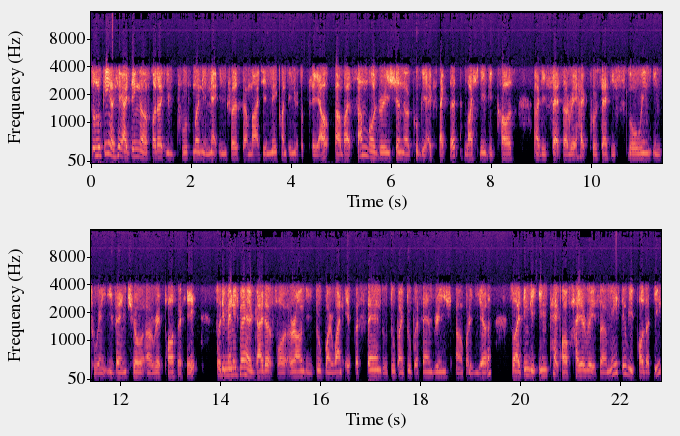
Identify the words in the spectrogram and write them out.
So looking ahead, I think a further improvement in net interest uh, margin may continue to play out, uh, but some moderation uh, could be expected, largely because uh, the Fed's uh, rate hike process is slowing into an eventual uh, rate pause ahead. So the management has guided for around the 2.18% to 2.2% range uh, for the year. So I think the impact of higher rates uh, may still be positive,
